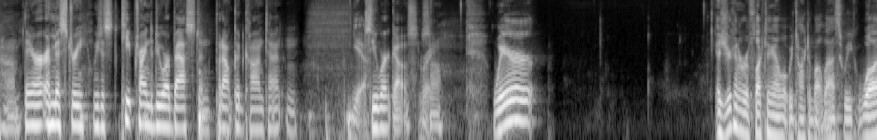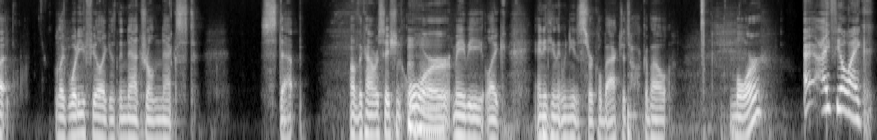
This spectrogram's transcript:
um, they are a mystery. We just keep trying to do our best and put out good content and Yeah. see where it goes. So Where, as you're kind of reflecting on what we talked about last week, what, like, what do you feel like is the natural next step of the conversation, mm-hmm. or maybe like anything that we need to circle back to talk about more? I, I feel like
